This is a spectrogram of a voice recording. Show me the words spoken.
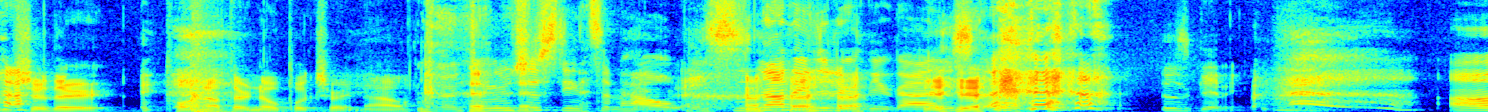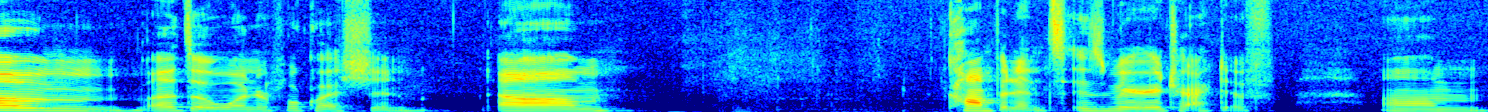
I'm sure they're pulling out their notebooks right now. No, James just needs some help. This has nothing to do with you guys. Yeah. just kidding. Um, that's a wonderful question. Um, confidence is very attractive. Um,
